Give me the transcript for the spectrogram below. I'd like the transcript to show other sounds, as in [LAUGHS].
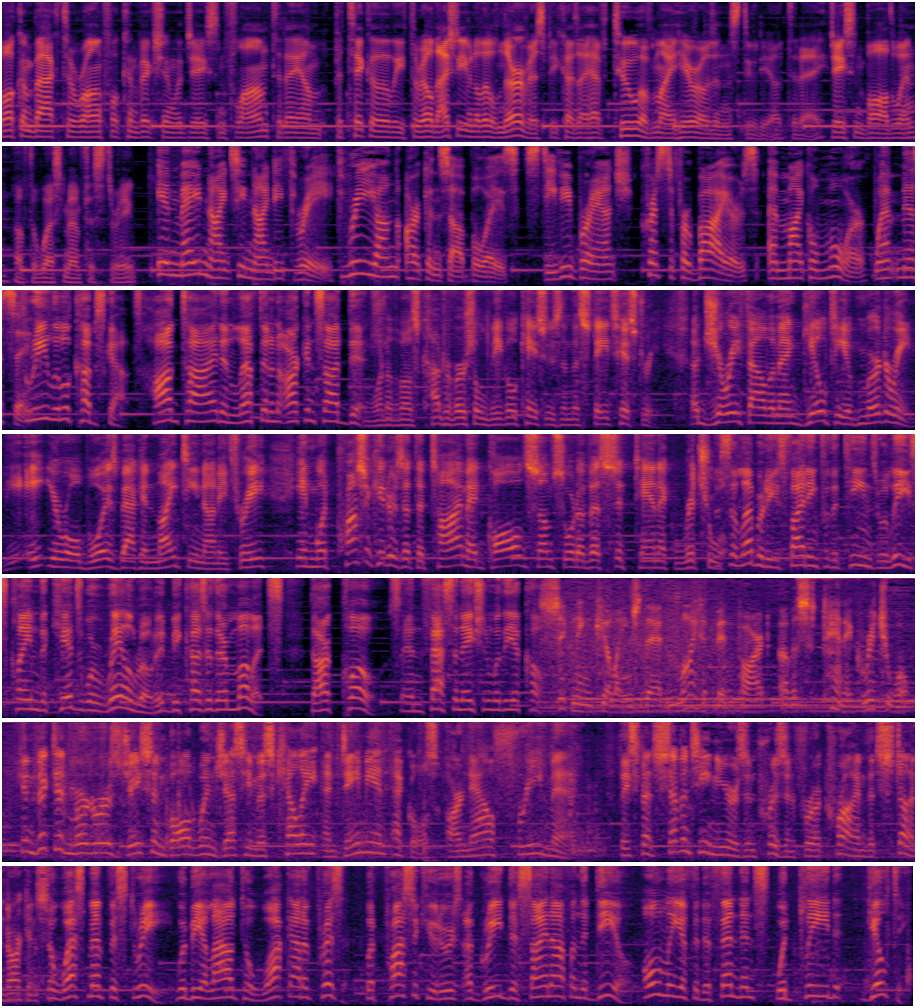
Welcome back to Wrongful Conviction with Jason Flom. Today I'm particularly thrilled, actually even a little nervous, because I have two of my heroes in the studio today. Jason Baldwin of the West Memphis Three. In May 1993, three young Arkansas boys, Stevie Branch, Christopher Byers, and Michael Moore, went missing. Three little Cub Scouts, hogtied and left in an Arkansas ditch. One of the most controversial legal cases in the state's history. A jury found the men guilty of murdering the eight-year-old boys back in 1993 in what prosecutors at the time had called some sort of a satanic ritual. The celebrities fighting for the teens' release claimed the kids were railroaded because of their mullets, dark clothes, and fascination with the occult. Sickening killings that might have been part of a satanic ritual. Convicted murderers Jason Baldwin, Jesse Misskelley, and Damien Echols are now free men. They spent 17 years in prison for a crime that stunned Arkansas. The West Memphis Three would be allowed to walk out of prison, but prosecutors agreed to sign off on the deal only if the defendants would plead guilty.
